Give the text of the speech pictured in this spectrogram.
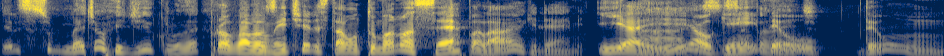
ele se submete ao ridículo, né? Provavelmente Mas... eles estavam tomando uma serpa lá, Guilherme. E aí ah, alguém deu, deu um,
